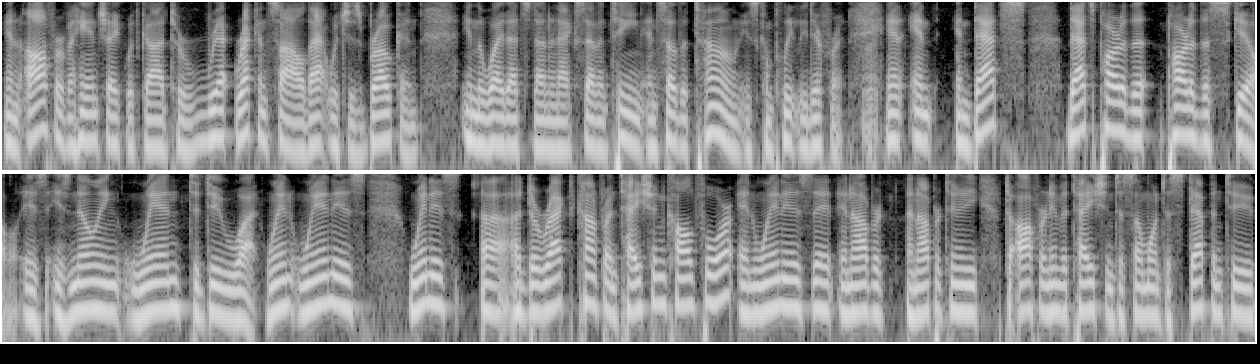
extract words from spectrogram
and an offer of a handshake with God to re- reconcile that which is broken, in the way that's done in Acts 17. And so the tone is completely different, and and and that's that's part of the part of the skill is is knowing when to do what. When when is when is uh, a direct confrontation called for, and when is it an oppor- an opportunity to offer an invitation to someone to step into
